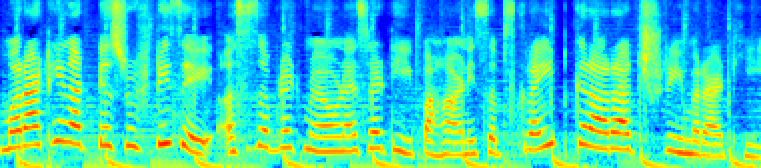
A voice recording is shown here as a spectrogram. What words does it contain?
मराठी नाट्यसृष्टीचे असंच अपडेट मिळवण्यासाठी पहा आणि सबस्क्राईब करा राजश्री मराठी.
